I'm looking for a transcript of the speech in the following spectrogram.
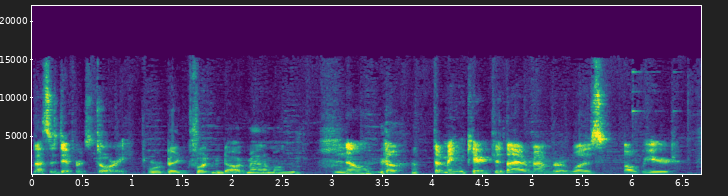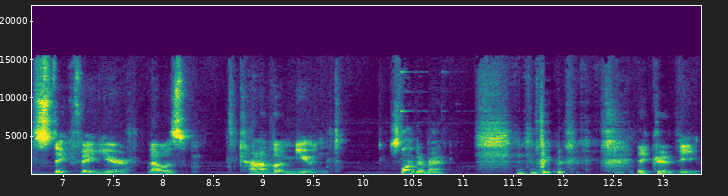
that's a different story. Were Bigfoot and Dogman among them? No, the, the main character that I remember was a weird stick figure that was kind of a mutant. Slenderman. It could be.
